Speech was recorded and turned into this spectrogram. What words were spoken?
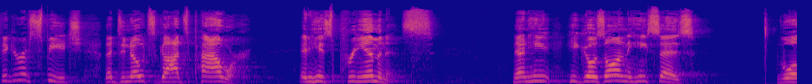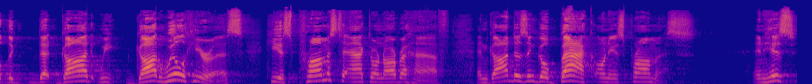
figure of speech that denotes God's power and his preeminence. Then he, he goes on and he says, well, the, that God, we, God will hear us. He has promised to act on our behalf, and God doesn't go back on his promise. And his,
